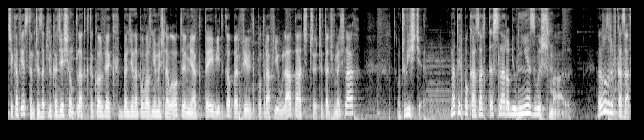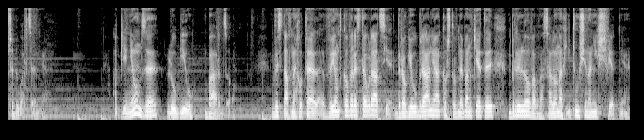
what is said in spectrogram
ciekaw jestem, czy za kilkadziesiąt lat ktokolwiek będzie na poważnie myślał o tym, jak David Copperfield potrafił latać czy czytać w myślach? Oczywiście, na tych pokazach Tesla robił niezły szmal. Rozrywka zawsze była w cenie. A pieniądze lubił bardzo. Wystawne hotele, wyjątkowe restauracje, drogie ubrania, kosztowne bankiety, brylował na salonach i czuł się na nich świetnie.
